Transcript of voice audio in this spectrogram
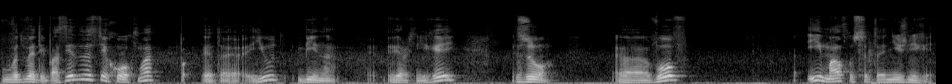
вот в этой последовательности хохма, это юд, бина, верхний гей, зо, э, вов, и малхус это нижний гей.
